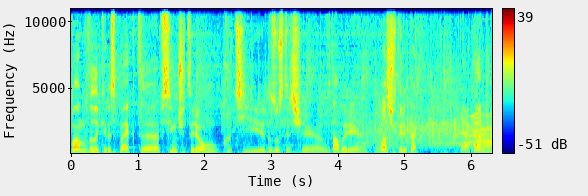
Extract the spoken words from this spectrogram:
вам великий респект е, всім чотирьом. Круті до зустрічі в таборі. У вас чотири так. Дякуємо.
